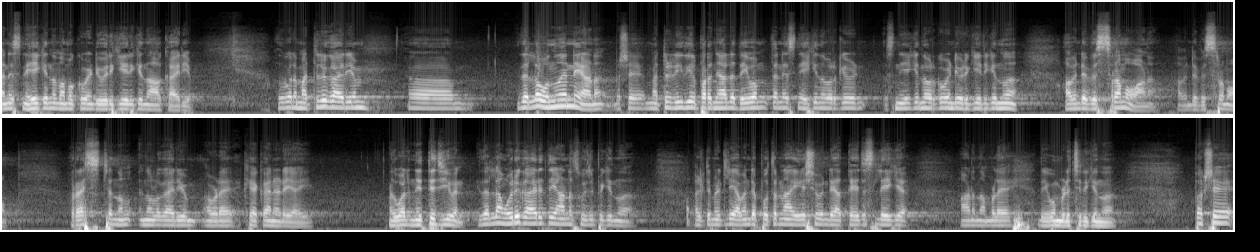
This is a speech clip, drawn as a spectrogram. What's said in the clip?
തന്നെ സ്നേഹിക്കുന്ന നമുക്ക് വേണ്ടി ഒരുക്കിയിരിക്കുന്ന ആ കാര്യം. അതുപോലെ മറ്റൊരു കാര്യം ഇതെല്ലാം ഒന്ന് തന്നെയാണ്. പക്ഷേ മറ്റൊരു രീതിയിൽ പറഞ്ഞാൽ ദൈവം തന്നെ സ്നേഹിക്കുന്നവർക്ക് സ്നേഹിക്കുന്നവർക്ക് വേണ്ടി ഒരുക്കിയിരിക്കുന്നത് അവന്റെ വിശ്രമമാണ്. അവന്റെ വിശ്രമം റെസ്റ്റ് എന്ന എന്നുള്ള കാര്യം അവിടെ കേൾക്കാനിടയായി. അതുപോലെ നിത്യജീവൻ ഇതെല്ലാം ഒരു കാര്യത്തെയാണ് സൂചിപ്പിക്കുന്നത്. അൾട്ടിമേറ്റ്ലി അവന്റെ പുത്രനായ യേശുവിന്റെ ആ തേജസ്സിലേക്ക് ആണ് നമ്മളെ ദൈവം വിളിച്ചിരിക്കുന്നത്. പക്ഷേ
